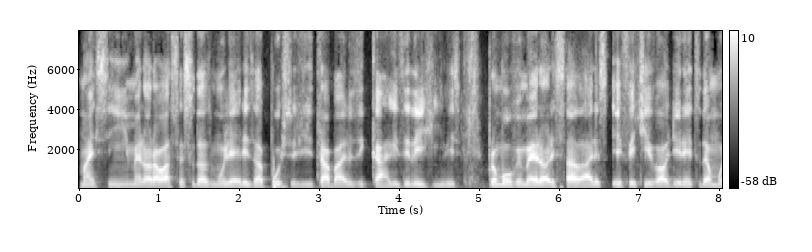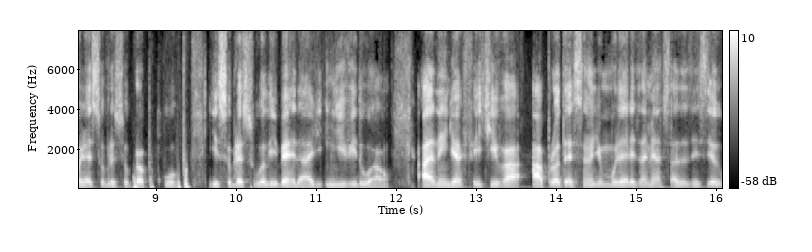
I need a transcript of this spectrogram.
mas sim melhorar o acesso das mulheres a postos de trabalhos e cargas elegíveis, promover melhores salários, efetivar o direito da mulher sobre o seu próprio corpo e sobre a sua liberdade individual, além de efetivar a proteção de mulheres ameaçadas em, seu,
